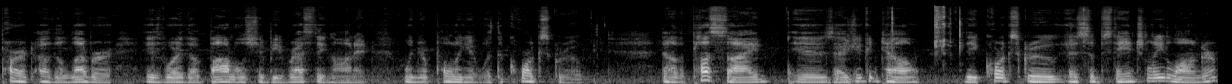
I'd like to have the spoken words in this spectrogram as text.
part of the lever is where the bottle should be resting on it when you're pulling it with the corkscrew. Now the plus side is, as you can tell, the corkscrew is substantially longer,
